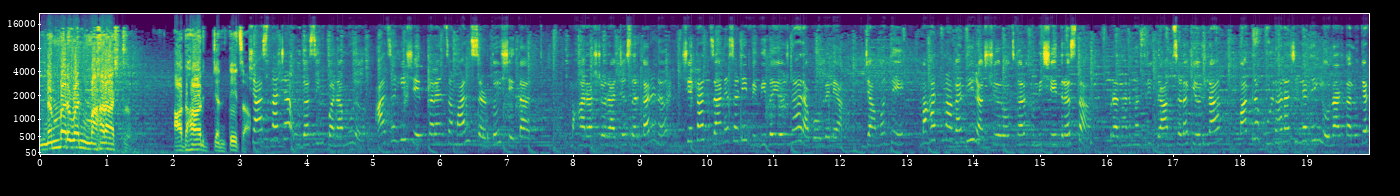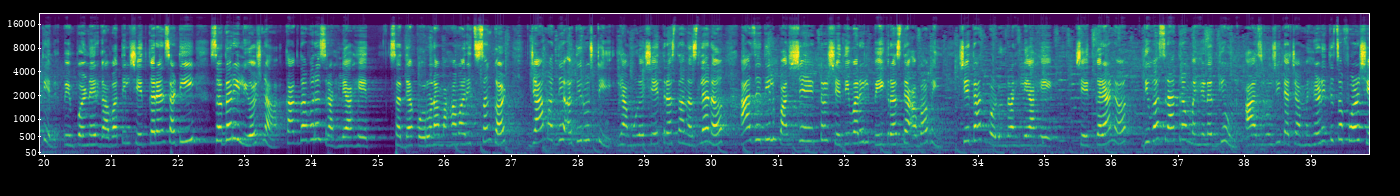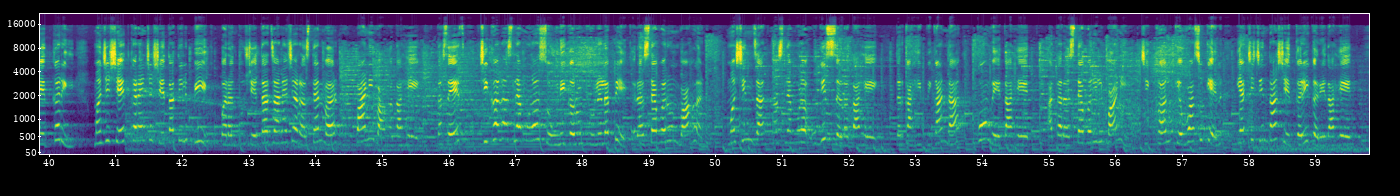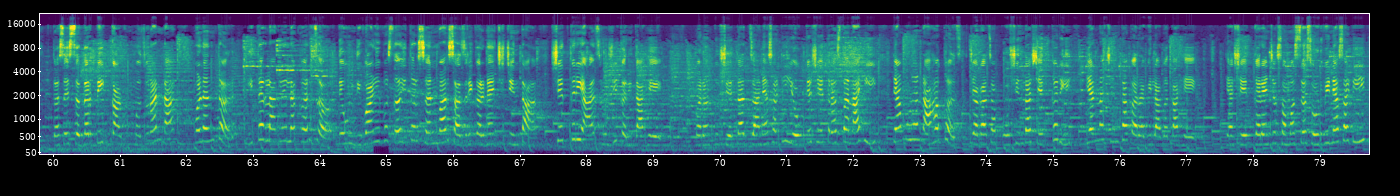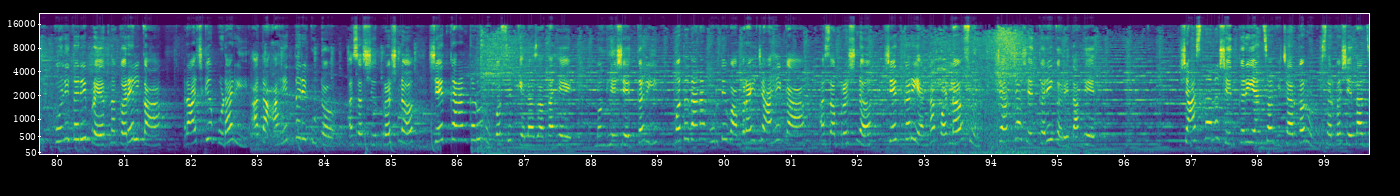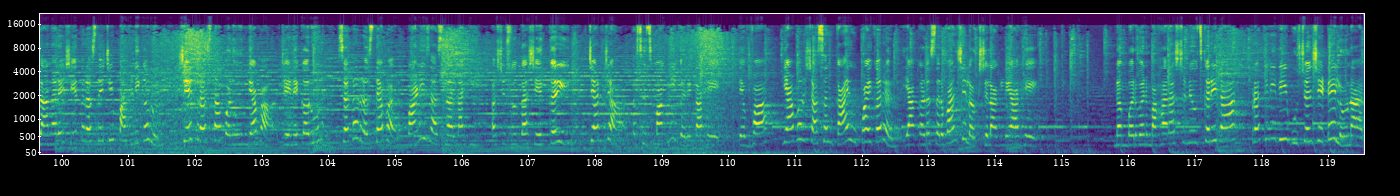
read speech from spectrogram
Number one Maharashtra आधार जनतेचा. शासनाच्या उदासीनपणामुळं आजही शेतकऱ्यांचा माल सडतोय शेतात. महाराष्ट्र राज्य सरकारनं शेतात जाण्यासाठी विविध योजना राबवलेल्या ज्यामध्ये महात्मा गांधी राष्ट्रीय रोजगार हमी शेत रस्ता प्रधानमंत्री ग्राम सडक योजना मात्र बुलढाणा जिल्ह्यातील लोणार तालुक्यातील पिंपळनेर गावातील शेतकऱ्यांसाठी सदरील योजना कागदावरच राहिल्या आहेत. सध्या कोरोना महामारीचं संकट ज्यामध्ये अतिवृष्टी यामुळे शेत रस्ता नसल्यानं आज येथील पाचशे हेक्टर शेतीवरील पीक रस्त्याअभावी शेतात पडून राहिले आहे. शेतकऱ्यानं दिवस रात्र मेहनत घेऊन आज रोजी त्याच्या मेहनतीचं फळ शेतकरी म्हणजे शेतकऱ्यांच्या शेतातील पीक परंतु शेतात जाण्याच्या रस्त्यांवर पाणी वाहत आहे. तसेच चिखल असल्यामुळं सोंगणी करून ठेवलेलं पीक रस्त्यावरून वाहन मशीन जात नसल्यामुळं उगीच चढत आहे. तर काही पिकांना कोंब येत आहेत. आता रस्त्यावरील पाणी चिखल केव्हा सुकेल याची चिंता शेतकरी करीत आहेत. तसेच सदर पीक काढून मजुरांना व नंतर इतर लागलेला खर्च देऊन दिवाळी व इतर सणवार साजरे करण्याची चिंता शेतकरी आज रोजी करीत आहे. परंतु शेतात जाण्यासाठी योग्य शेत रस्ता नाही त्यामुळं नाहकच जगाचा पोशिंदा शेतकरी यांना चिंता करावी लागत आहे. या शेतकऱ्यांच्या समस्या सोडविण्यासाठी कोणीतरी प्रयत्न करेल का? राजकीय पुढारी आता आहेत तरी कुठं असा प्रश्न शेतकऱ्यांकडून उपस्थित केला जात आहे. मग हे शेतकरी मतदानापुरते वापरायचे आहे का? असा प्रश्न शेतकरी यांना पडला असून चर्चा शेतकरी करीत आहेत. शासनानं शेतकरी यांचा विचार करून सर्व शेतात जाणारे शेतरस्त्याची पाहणी करून शेतरस्ता बनवून द्यावा जेणेकरून सदर रस्त्यावर पाणी साचणार नाही अशी सुद्धा शेतकरी चर्चा तसेच मागणी करीत आहे. तेव्हा यावर शासन काय उपाय करेल याकडे सर्वांचे लक्ष लागले आहे. नंबर वन महाराष्ट्र न्यूज करिता प्रतिनिधी भूषण शेटे लोणार.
